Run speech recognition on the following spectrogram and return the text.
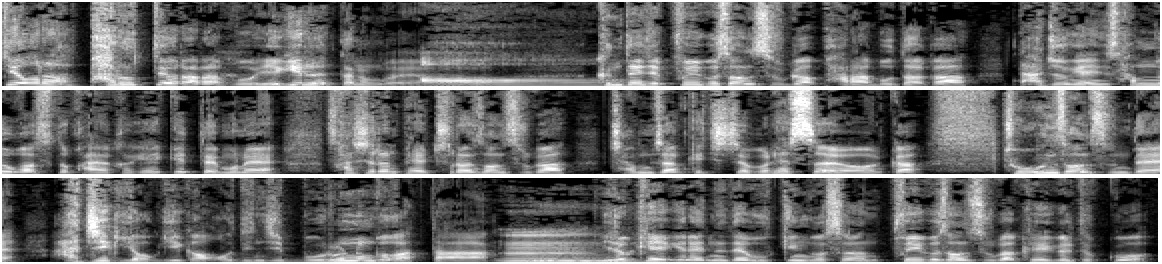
뛰어라 바로 뛰어라라고 얘기를 했다는 거예요. 아. 근데 이제 푸이그 선수가 바라보다가 나중에 3루 가서도 과격하게 했기 때문에 사실은 배출한 선수가 점잖게 지적을 했어요. 그러니까 좋은 선수인데 아직 여기가 어딘지 모르는 것 같다. 음. 이렇게 얘기를 했는데 웃긴 것은 푸이그 선수가 그 얘기를 듣고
